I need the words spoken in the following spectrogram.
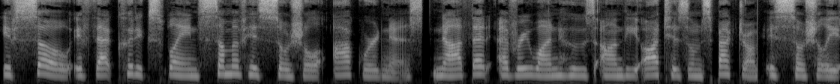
if so, if that could explain some of his social awkwardness awkwardness. Not that everyone who's on the autism spectrum is socially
